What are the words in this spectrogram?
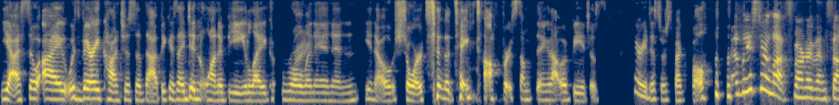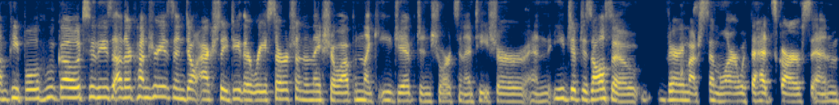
yeah. So I was very conscious of that because I didn't want to be like rolling right. in and you know shorts and a tank top or something. That would be just very disrespectful. At least they're a lot smarter than some people who go to these other countries and don't actually do their research and then they show up in like Egypt in shorts and a t-shirt and Egypt is also very much similar with the headscarves and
